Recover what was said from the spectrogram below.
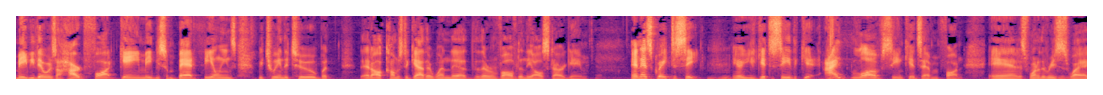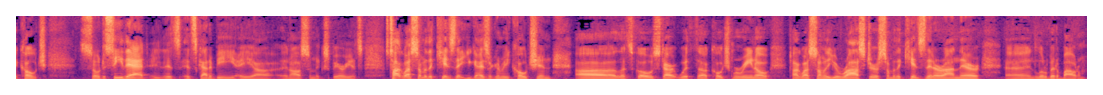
Maybe there was a hard fought game, maybe some bad feelings between the two, but it all comes together when they're, they're involved in the All Star game. And that's great to see. You know, you get to see the kid. I love seeing kids having fun, and it's one of the reasons why I coach. So to see that, it's it's got to be a uh, an awesome experience. Let's talk about some of the kids that you guys are going to be coaching. Uh, let's go start with uh, Coach Marino. Talk about some of your roster, some of the kids that are on there, uh, and a little bit about them.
